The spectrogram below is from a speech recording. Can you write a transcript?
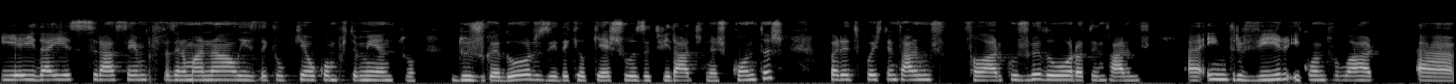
e a ideia será sempre fazer uma análise daquilo que é o comportamento dos jogadores e daquilo que é as suas atividades nas contas, para depois tentarmos falar com o jogador ou tentarmos ah, intervir e controlar ah,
